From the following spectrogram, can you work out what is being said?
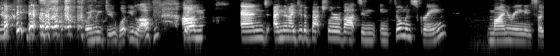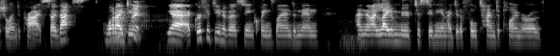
yeah. Only do what you love. Um, and and then I did a Bachelor of Arts in in film and screen, minoring in social enterprise. So that's what I did. Yeah, at Griffith University in Queensland, and then and then I later moved to Sydney and I did a full time diploma of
